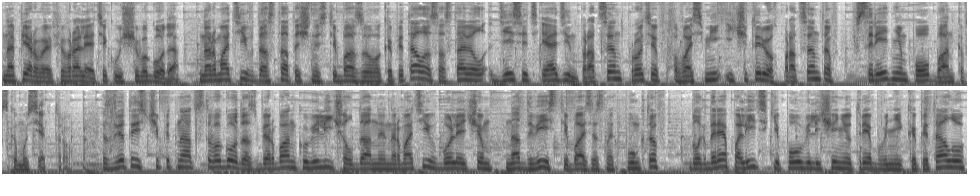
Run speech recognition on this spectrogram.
на 1 февраля текущего года, норматив достаточности базового капитала составил 10,1% против 8,4% в среднем по банковскому сектору. С 2015 года Сбербанк увеличил данный норматив более чем на 200 базисных пунктов благодаря политике по увеличению требований к капиталу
